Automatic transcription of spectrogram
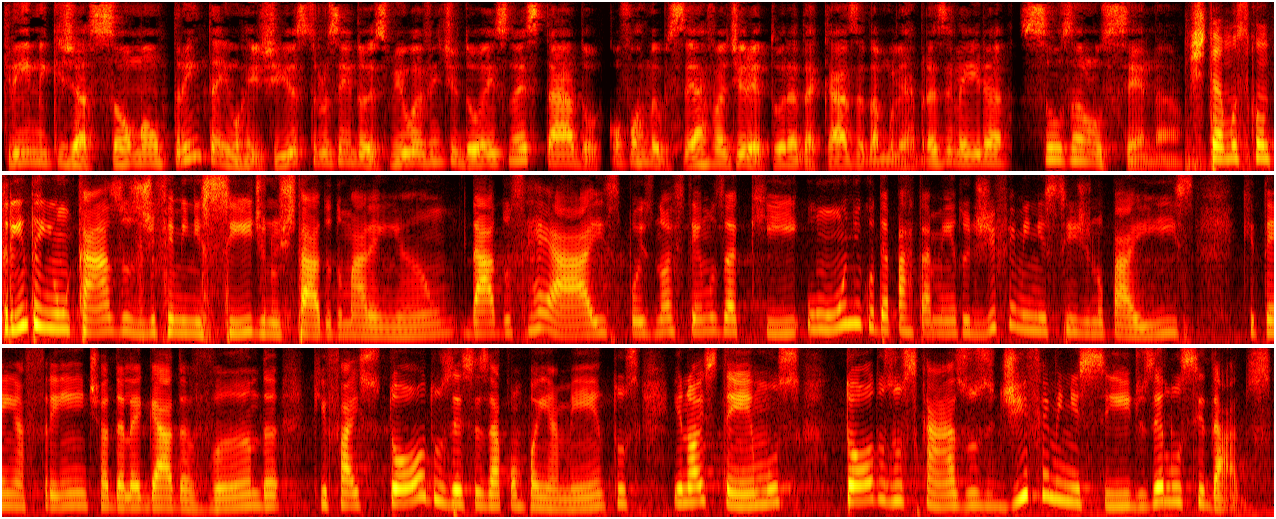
crime que já somam 31 registros em 2022 no estado, conforme observa a diretora da Casa da Mulher Brasileira, Susan Lucena. Estamos com 31 casos de feminicídio no estado do Maranhão, dados reais, pois nós temos aqui o único departamento de feminicídio no país que tem à frente a delegada Wanda, que faz todos esses acompanhamentos, e nós temos todos os casos de feminicídios elucidados.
